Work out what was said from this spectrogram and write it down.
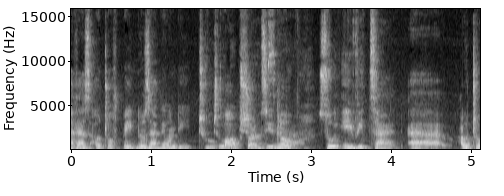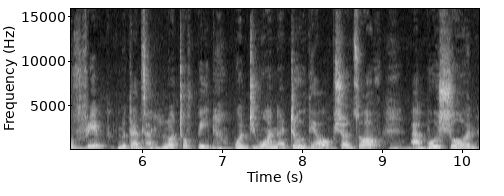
others out of pain. Those are the only two, Two options, options, you know. yeah. So if it's a, uh, out of rape, you know, that's a lot of pain. What do you want to do? There are options of abortion,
